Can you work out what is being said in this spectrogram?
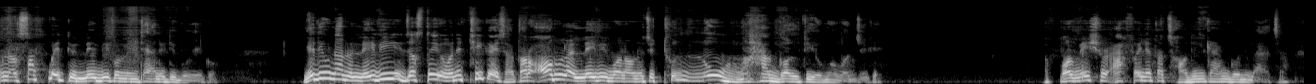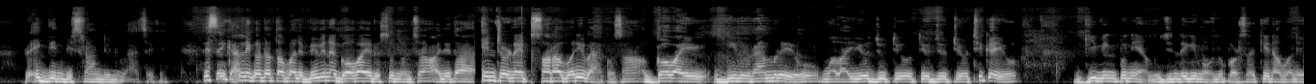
उनीहरू सबै त्यो लेबीको मेन्टालिटी बोकेको यदि उनीहरू लेबी जस्तै हो भने ठिकै छ तर अरूलाई लेबी बनाउनु चाहिँ ठुलो महागल्ती हो म भन्छु कि। परमेश्वर आफैले त छ दिन काम गर्नुभएको छ। र एक दिन विश्राम दिनुभएको छ कि। त्यसै कारणले गर्दा तपाईँले विभिन्न गवाईहरू सुन्नुहुन्छ। अहिले त इन्टरनेट सराबरी भएको छ। गवाई दिनु राम्रै हो। मलाई यो जुट्यो त्यो जुट्यो ठिकै हो। गिभिङ पनि हाम्रो जिन्दगीमा हुनुपर्छ। किनभने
